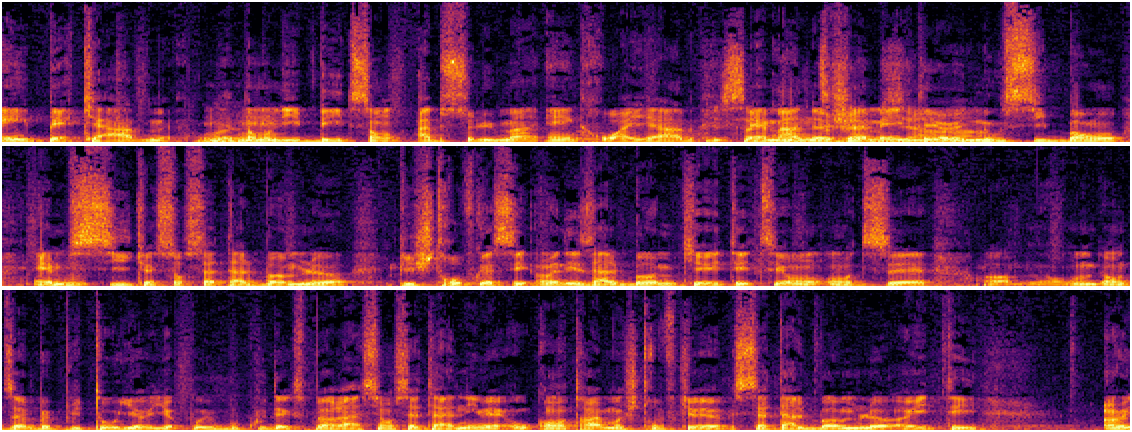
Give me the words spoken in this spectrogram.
impeccable. Mettons, les beats sont absolument incroyables. Coule n'a jamais bien, été un hein. aussi bon MC que sur cet album-là. Puis je trouve que c'est un des albums qui a été, tu sais, on, on disait, on, on disait un peu plus tôt, il n'y a, pas eu beaucoup d'exploration cette année, mais au contraire, moi, je trouve que cet album-là a été un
